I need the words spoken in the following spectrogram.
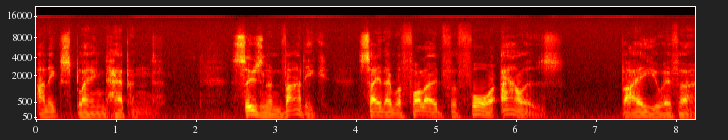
unexplained happened. Susan and Vardik say they were followed for four hours by a UFO.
